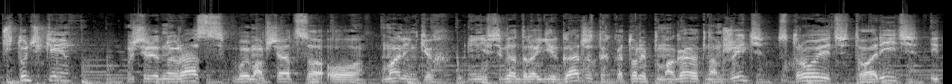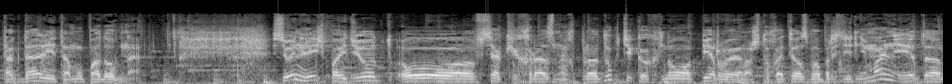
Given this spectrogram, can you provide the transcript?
Штучки. В очередной раз будем общаться о маленьких и не всегда дорогих гаджетах Которые помогают нам жить, строить, творить и так далее и тому подобное. Сегодня речь пойдет о всяких разных продуктиках, но первое, на что хотелось бы обратить внимание, это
